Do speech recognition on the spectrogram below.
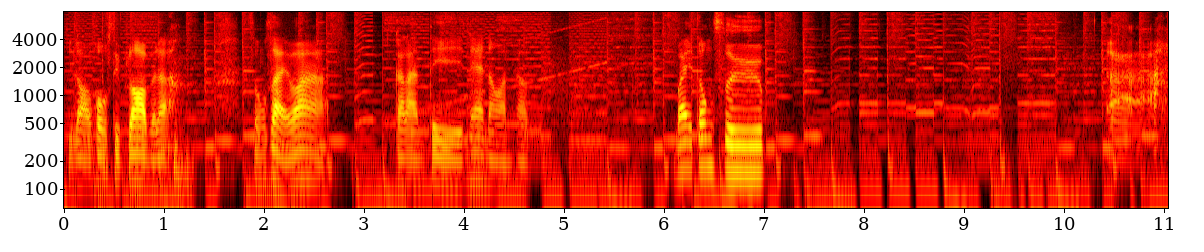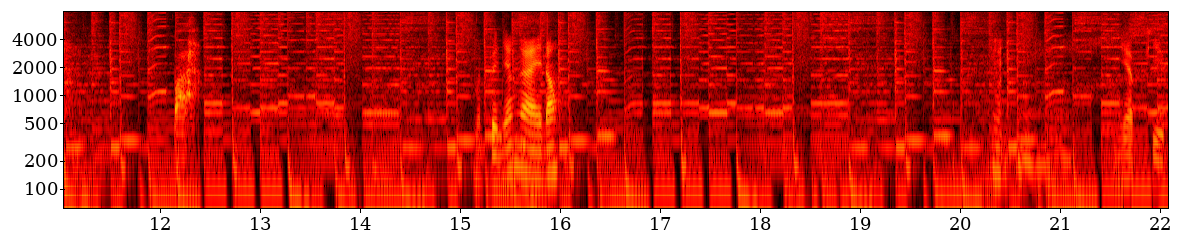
กี่รอบหกสิบรอบไปแล้ว สงสัยว่าการันตีแน่นอนครับ ไม่ต้องสืบ อ่าปะมันเป็นยังไงเนาะเงียบกริบ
